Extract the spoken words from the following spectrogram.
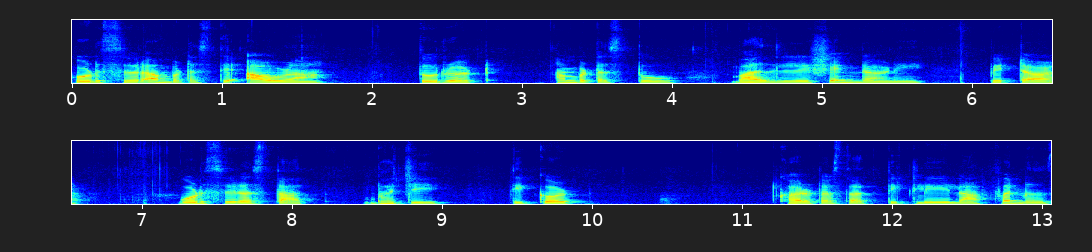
गोडसर आंबट असते. आवळा तुरट आंबट असतो. भाजलेले शेंगदाणे पिटाळ गोडसर असतात. भजी तिखट खारट असतात. पिकलेला फणस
